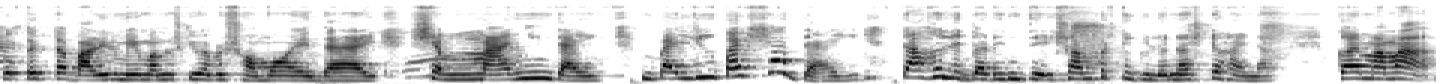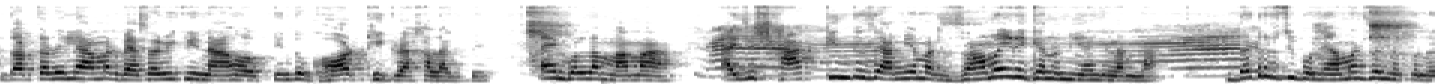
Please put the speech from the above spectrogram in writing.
প্রত্যেকটা বাড়ির মেয়ে মানুষ কীভাবে সময় দেয়, সম্মান দেয় ভালোবাসা দেয়, তাহলে ধরেন যে সম্পর্কগুলো নষ্ট হয় না। কয়, মামা, দরকার হলে আমার বেচা বিক্রি না হোক, কিন্তু ঘর ঠিক রাখা লাগবে। আমি বললাম, মামা, এই যে শাক কিনতে যে আমি আমার জামাইরে কেন নিয়ে গেলাম না? বেটার জীবনে আমার জন্য কোনো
